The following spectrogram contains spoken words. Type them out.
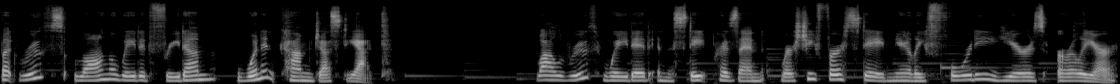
But Ruth's long awaited freedom wouldn't come just yet. While Ruth waited in the state prison where she first stayed nearly 40 years earlier,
